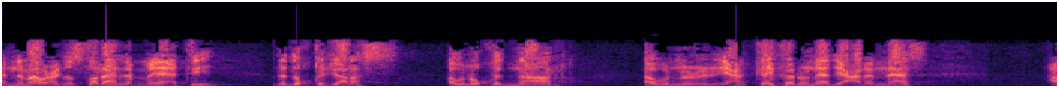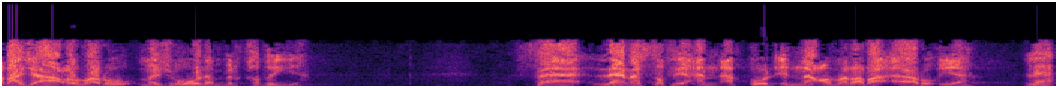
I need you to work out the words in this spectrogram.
أن موعد الصلاة لما يأتي ندق جرس أو نوقد نار أو يعني كيف ننادي على الناس. رجع عمر مشغولا بالقضية. فلا نستطيع أن أقول إن عمر رأى رؤية. لا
